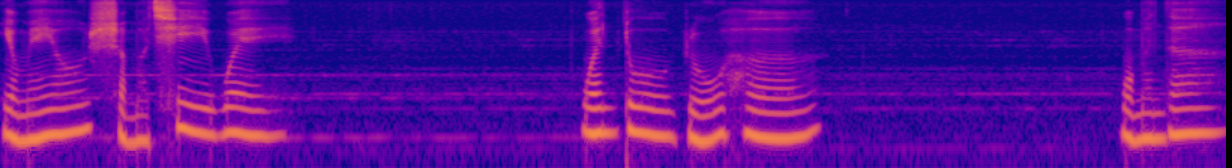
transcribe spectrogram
有没有什么气味？温度如何？我们的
